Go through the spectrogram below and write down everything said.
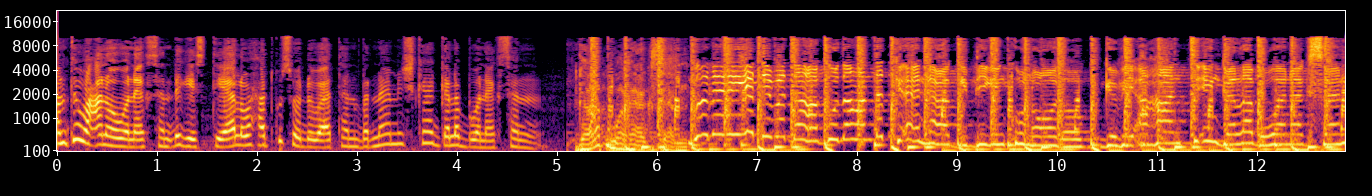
kulanti wacan oo wanaagsan. Dhegaystayaal waxaad ku soo dhowaataan barnaamijka galab wanaagsan. Galab wanaagsan. Gudaiyo dibadda gudaha dadkeena gidigin ku noolo gebi ahaantiin galab wanaagsan.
